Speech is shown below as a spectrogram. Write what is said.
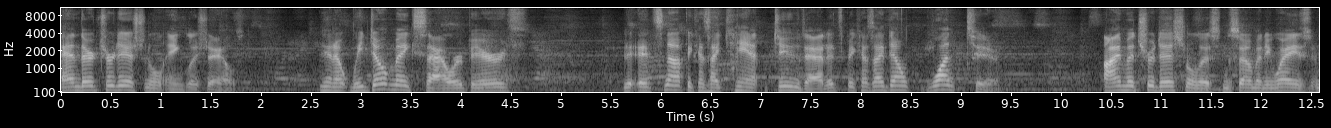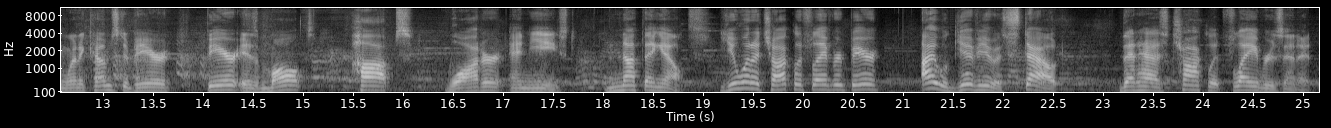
and they're traditional English ales. You know, we don't make sour beers. It's not because I can't do that, it's because I don't want to. I'm a traditionalist in so many ways, and when it comes to beer, beer is malt, hops, water, and yeast nothing else. You want a chocolate flavored beer? I will give you a stout that has chocolate flavors in it.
